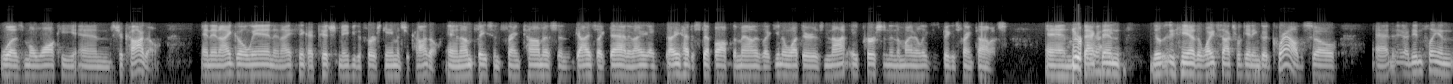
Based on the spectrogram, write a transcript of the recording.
was Milwaukee and Chicago. And then I go in and I think I pitched maybe the first game in Chicago, and I'm facing Frank Thomas and guys like that, and I I, I had to step off the mound. It's like you know what, there is not a person in the minor leagues as big as Frank Thomas. And back right. then, the, yeah, the White Sox were getting good crowds, so at I didn't play in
